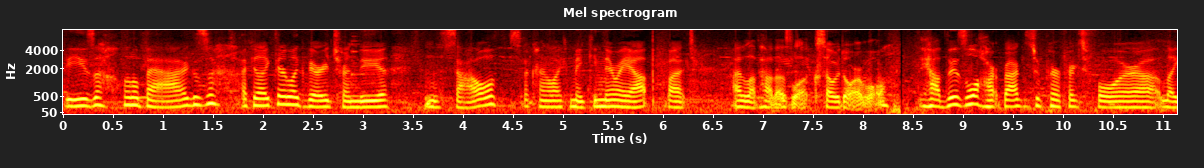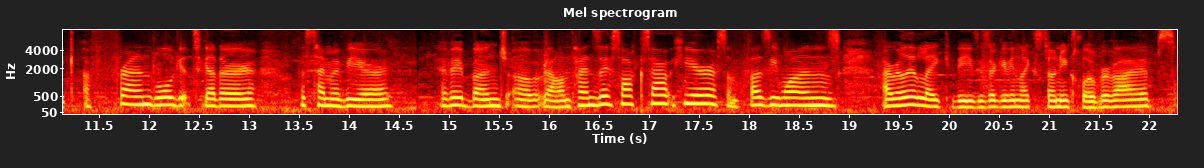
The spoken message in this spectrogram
these little bags. I feel like they're like very trendy in the south. So kind of like making their way up, but I love how those look. So adorable. They have these little heart bags which are perfect for uh, like a friend, little get together this time of year. I have a bunch of Valentine's Day socks out here, some fuzzy ones. I really like these. These are giving like Stoney Clover vibes.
